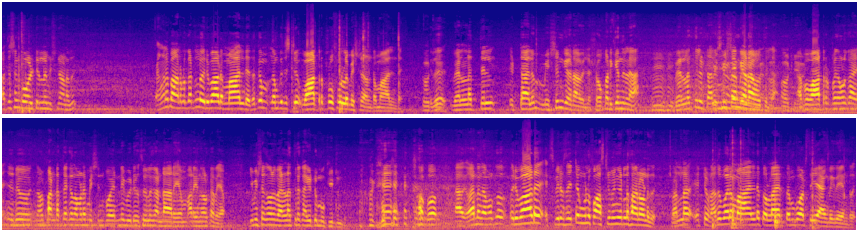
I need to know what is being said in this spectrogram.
അത്യാവശ്യം ക്വാളിറ്റി ഉള്ള മെഷീനാണത് അങ്ങനെ മാർബിൾ കട്ടിൽ ഒരുപാട് മാലിന്റെ ഇതൊക്കെ നമുക്ക് ജസ്റ്റ് വാട്ടർ പ്രൂഫ് ഉള്ള മെഷീനാണ് കേട്ടോ മാലിന്റെ ഇത് വെള്ളത്തിൽ ഇട്ടാലും മിഷൻ കേടാവില്ല. ഷോക്ക് അടിക്കുന്നില്ല. വെള്ളത്തിൽ ഇട്ടാലും മിഷൻ കേടാവത്തില്ല. അപ്പൊ വാട്ടർ നമ്മൾ ഒരു നമ്മൾ പണ്ടത്തൊക്കെ നമ്മുടെ മിഷൻ പോയിന്റിന്റെ വീഡിയോസുകൾ കണ്ടാൽ അറിയാം അറിയുന്നവർക്ക് അറിയാം ഈ മെഷീൻ നമ്മൾ വെള്ളത്തിൽ കൈയിട്ട് മുക്കിയിട്ടുണ്ട്. അപ്പോൾ കാരണം നമുക്ക് ഒരുപാട് എക്സ്പീരിയൻസ് ഏറ്റവും കൂടുതൽ ഫാസ്റ്റ് മൂവിംഗ് ഉള്ള സാധനമാണിത് നല്ല ഏറ്റവും അതുപോലെ മാലിന്റെ തൊള്ളായിരത്തമ്പത് വാട്ട്സ് ഈ ആംഗിൾ ഗ്രൈൻഡർ.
